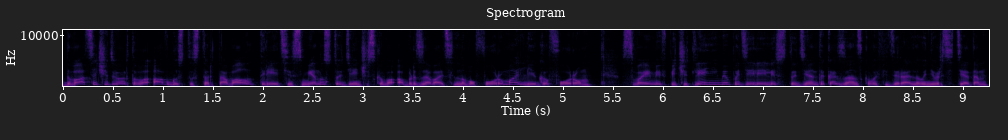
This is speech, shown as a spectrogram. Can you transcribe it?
24 августа стартовала третья смена студенческого образовательного форума «Лига Форум». Своими впечатлениями поделились студенты Казанского федерального университета,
